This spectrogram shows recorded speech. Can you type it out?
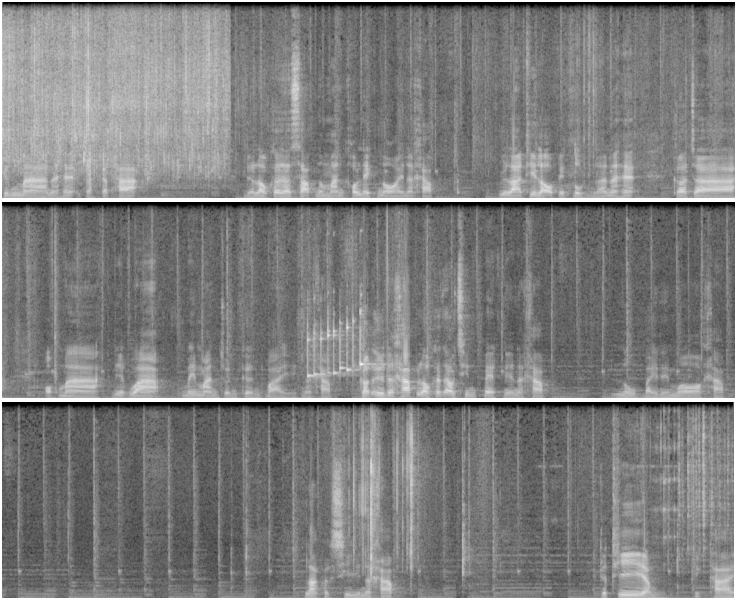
ขึ้นมานะฮะจากกระทะ เดี๋ยวเราก็จะซับน้ำมันเขาเล็กน้อยนะครับ เวลาที่เราเอาไปตุ๋นแล้วนะฮะ ก็จะออกมาเรียกว่าไม่มันจนเกินไปนะครับ ก่อนอื่นนะครับเราก็จะเอาชิ้นเป็ดเนี่ยนะครับ ลงไปในหม้อครับรากผักชีนะครับ กระเทียมพริกไทย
